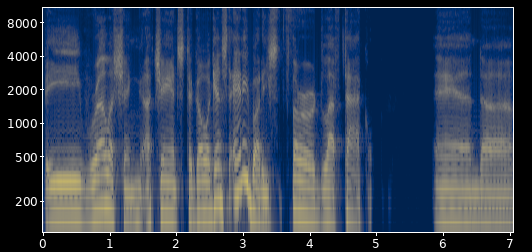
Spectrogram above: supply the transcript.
be relishing a chance to go against anybody's third left tackle. And, uh,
